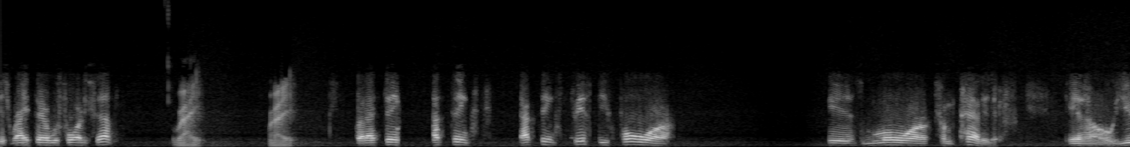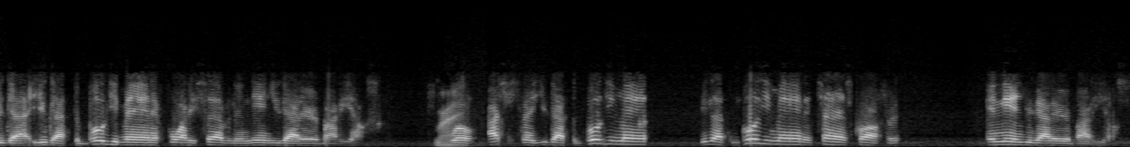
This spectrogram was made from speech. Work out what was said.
is right there with forty seven. Right, right. But I think I think I think fifty four is more competitive. You know, you got you got the boogeyman at forty seven, and then you got everybody else. Right. Well, I should say you got the boogeyman, you got the boogeyman and Terrence Crawford, and then you got everybody else.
